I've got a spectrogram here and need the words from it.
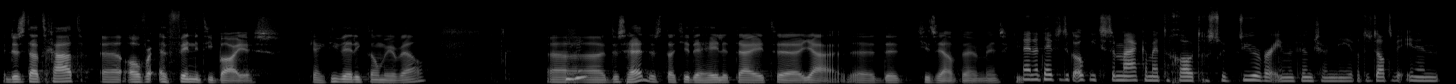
Dus dat gaat eh, over affinity bias. Kijk, die weet ik dan weer wel. Eh, Mhm. dus, hè, dus dat je de hele tijd eh, ja, de, de, mensen kiest. En dat heeft natuurlijk ook iets te maken met de grotere structuur waarin we functioneren. Dus dat we in een,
